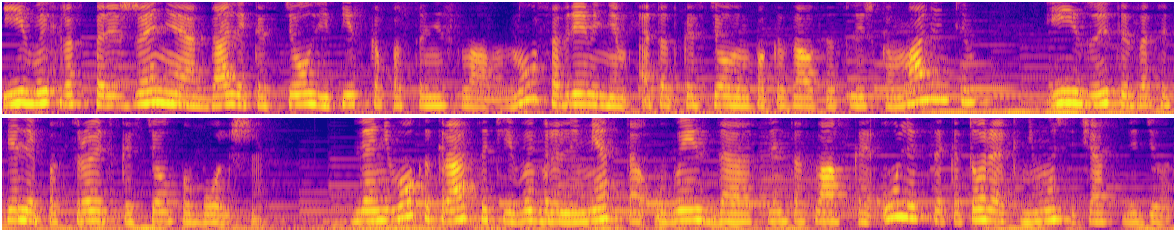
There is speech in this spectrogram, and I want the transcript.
и в их распоряжение отдали костел епископа Станислава. Но со временем этот костел им показался слишком маленьким, и иезуиты захотели построить костел побольше. Для него как раз таки выбрали место у выезда с Винтославской улицы, которая к нему сейчас ведет.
